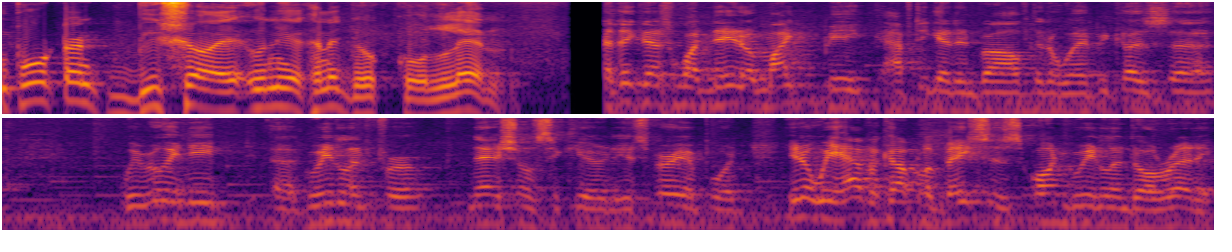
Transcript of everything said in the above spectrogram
ইম্পর্ট্যান্ট বিষয় উনি এখানে যোগ করলেন। I think that's what NATO might be have to get involved in a way because uh, we really need uh, Greenland for national security. It's very important. You know, we have a couple of bases on Greenland already,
